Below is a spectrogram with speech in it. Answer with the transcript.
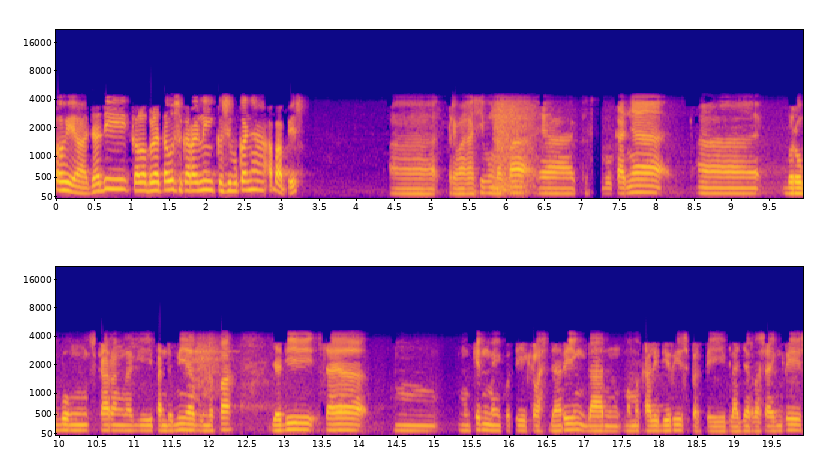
Oh iya, jadi kalau boleh tahu sekarang ini kesibukannya apa, Pis? Uh, terima kasih Bung Bapak. Ya kesibukannya uh, berhubung sekarang lagi pandemi ya Bung Bapak. Jadi saya hmm, mungkin mengikuti kelas daring dan membekali diri seperti belajar bahasa Inggris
